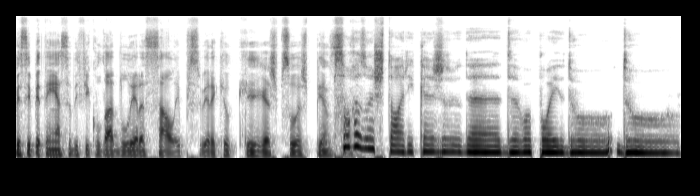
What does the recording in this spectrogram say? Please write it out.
PCP tem essa dificuldade de ler a sala e perceber aquilo que as pessoas pensam. São razões históricas do apoio do, do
